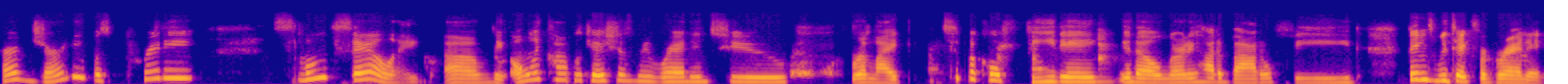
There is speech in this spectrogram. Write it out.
her journey was pretty smooth sailing. Um, the only complications we ran into were like typical feeding, you know, learning how to bottle feed, things we take for granted,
